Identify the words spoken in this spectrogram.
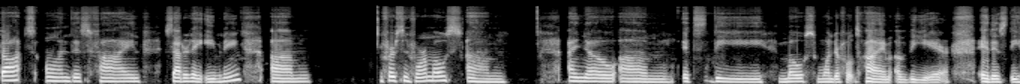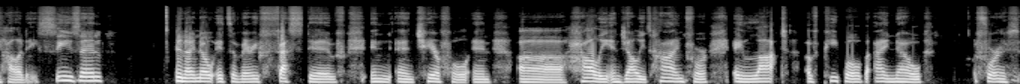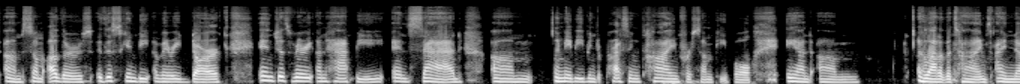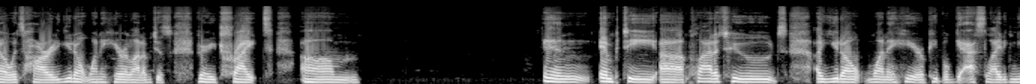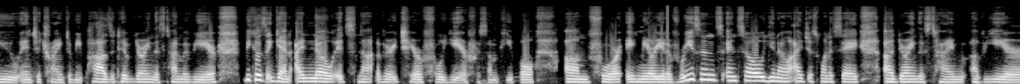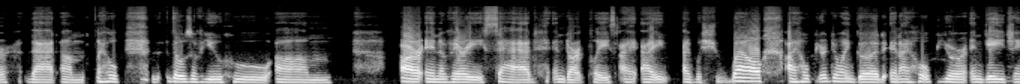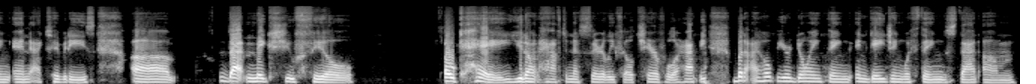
thoughts on this fine Saturday evening. Um, first and foremost, um, I know um, it's the most wonderful time of the year. It is the holiday season. And I know it's a very festive and, and cheerful and uh, holly and jolly time for a lot of people. But I know for um, some others, this can be a very dark and just very unhappy and sad um, and maybe even depressing time for some people. And um, a lot of the times, I know it's hard. You don't want to hear a lot of just very trite um, in empty uh, platitudes. Uh, you don't want to hear people gaslighting you into trying to be positive during this time of year. Because, again, I know it's not a very cheerful year for some people um, for a myriad of reasons. And so, you know, I just want to say uh, during this time of year that um, I hope those of you who, um, are in a very sad and dark place. I, I I wish you well. I hope you're doing good, and I hope you're engaging in activities um, that makes you feel okay. You don't have to necessarily feel cheerful or happy, but I hope you're doing things, engaging with things that um,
